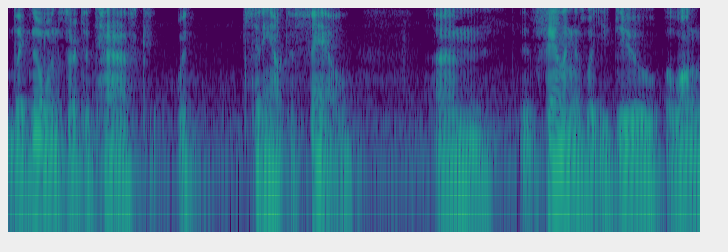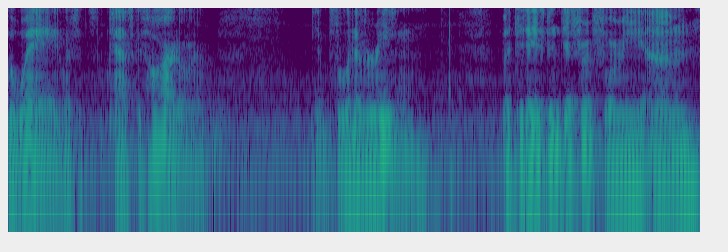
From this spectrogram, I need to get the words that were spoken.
Like no one starts a task with setting out to fail. Um, failing is what you do along the way, if it's, the task is hard or for whatever reason. But today's been different for me. Um,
